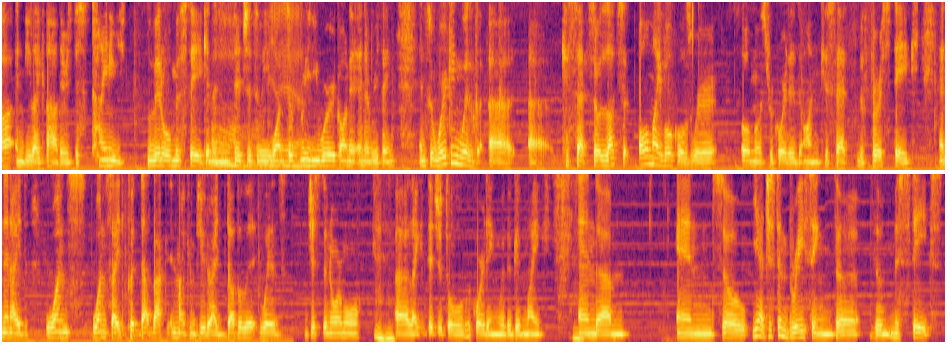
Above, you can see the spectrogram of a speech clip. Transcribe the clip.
lot and be like ah there's this tiny little mistake and then Oh, digitally want to yeah. really work on it and everything and so working with uh, uh, cassette so lots all my vocals were almost recorded on cassette the first take and then i'd once once i'd put that back in my computer i'd double it with just a normal Mhm. uh, like digital recording with a good mic and um, and so yeah just embracing the the mistakes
